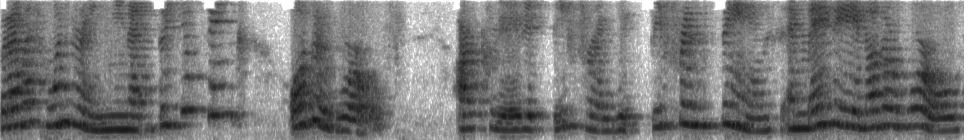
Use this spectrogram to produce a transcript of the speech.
But I was wondering, Nina, do you think other worlds are created different with different things and maybe in other worlds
